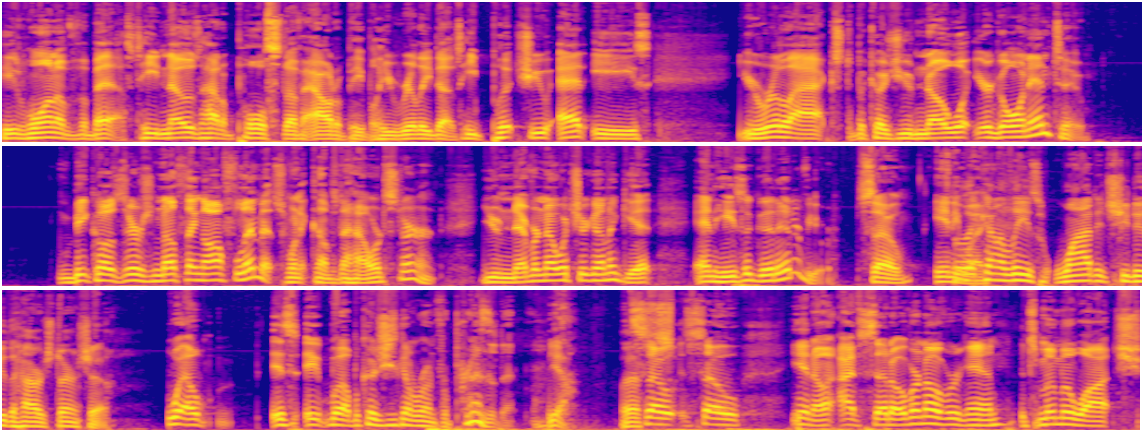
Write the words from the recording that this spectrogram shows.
He's one of the best. He knows how to pull stuff out of people. He really does. He puts you at ease. You're relaxed because you know what you're going into. Because there's nothing off limits when it comes to Howard Stern. You never know what you're going to get, and he's a good interviewer. So So anyway, that kind of leaves why did she do the Howard Stern show? well, it's it, well because she's going to run for president. Yeah. That's, So, so you know, I've said over and over again, it's Moo Watch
